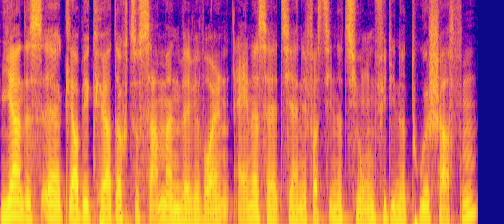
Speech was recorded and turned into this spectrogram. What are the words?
Ja, das äh, glaube ich gehört auch zusammen, weil wir wollen einerseits ja eine Faszination für die Natur schaffen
